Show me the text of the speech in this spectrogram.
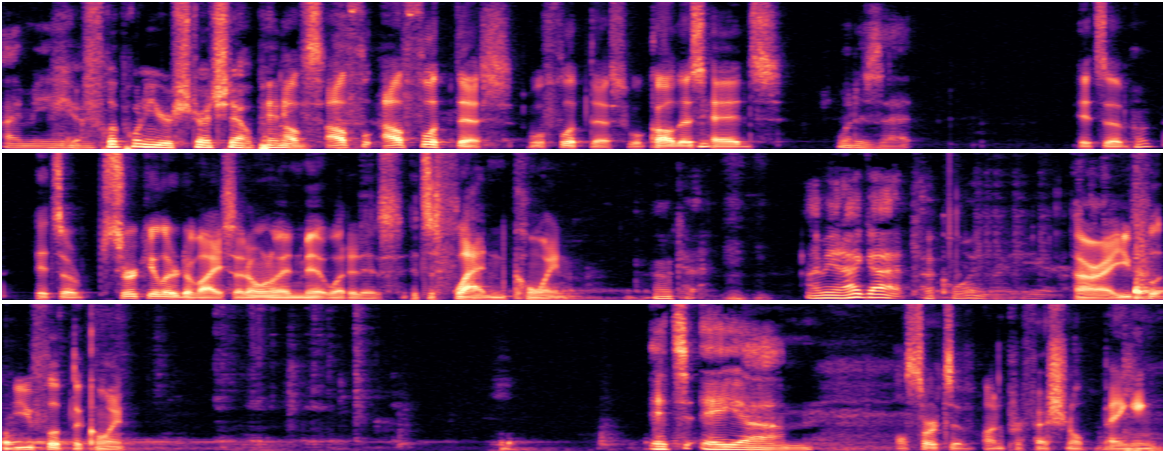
I mean, Yeah, flip one of your stretched out I'll pennies. I'll, fl- I'll flip this. We'll flip this. We'll call this heads. what is that? It's a It's a circular device. I don't want to admit what it is. It's a flattened coin. Okay. I mean, I got a coin right here. All right, you flip, you flip the coin. It's a um All sorts of unprofessional banging.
